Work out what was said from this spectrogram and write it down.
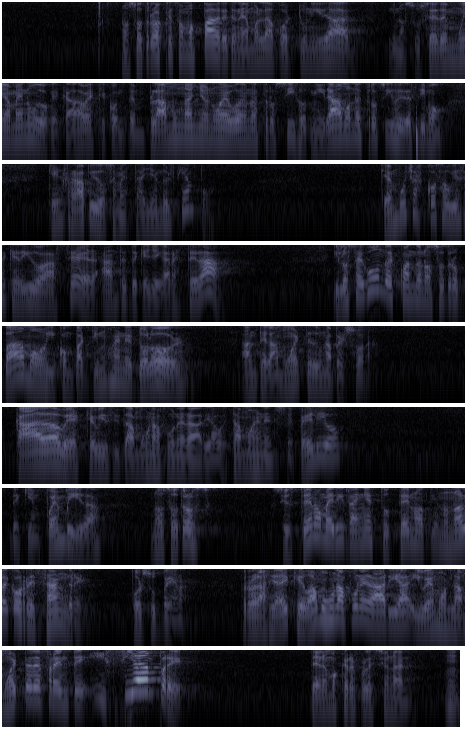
Nosotros los que somos padres tenemos la oportunidad y nos sucede muy a menudo que cada vez que contemplamos un año nuevo de nuestros hijos, miramos a nuestros hijos y decimos, qué rápido se me está yendo el tiempo. Que muchas cosas hubiese querido hacer antes de que llegara esta edad. Y lo segundo es cuando nosotros vamos y compartimos en el dolor ante la muerte de una persona. Cada vez que visitamos una funeraria o estamos en el sepelio de quien fue en vida, nosotros, si usted no medita en esto, usted no, no le corre sangre por su pena. Pero la realidad es que vamos a una funeraria y vemos la muerte de frente y siempre tenemos que reflexionar. Mm,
